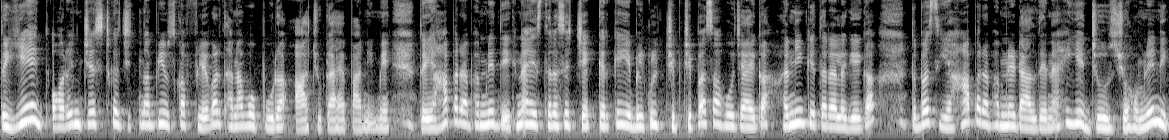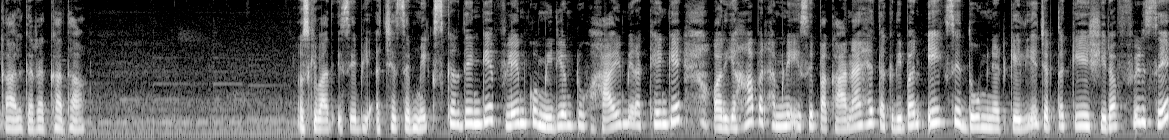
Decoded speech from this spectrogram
तो ये ऑरेंज जस्ट का जितना भी उसका फ्लेवर था ना, वो पूरा आ चुका है पानी में। तो यहाँ पर अब हमने देखना है, इस तरह से चेक करके ये बिल्कुल चिपचिपा सा हो जाएगा हनी की तरह लगेगा। तो बस यहाँ पर अब हमने डाल देना है ये जूस जो हमने निकाल कर रखा था। उसके बाद इसे भी अच्छे से मिक्स कर देंगे। फ्लेम को मीडियम टू हाई में रखेंगे और यहाँ पर हमने इसे पकाना है तकरीबन एक से दो मिनट के लिए, जब तक कि ये शीरा फिर से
